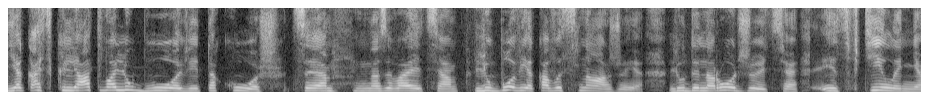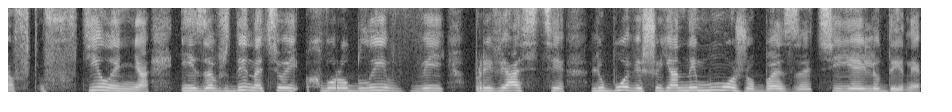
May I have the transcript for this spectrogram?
Якась клятва любові також. Це називається любов, яка виснажує. Люди народжуються із втілення втілення і завжди на цій хворобливій прив'язці любові, що я не можу без цієї людини.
